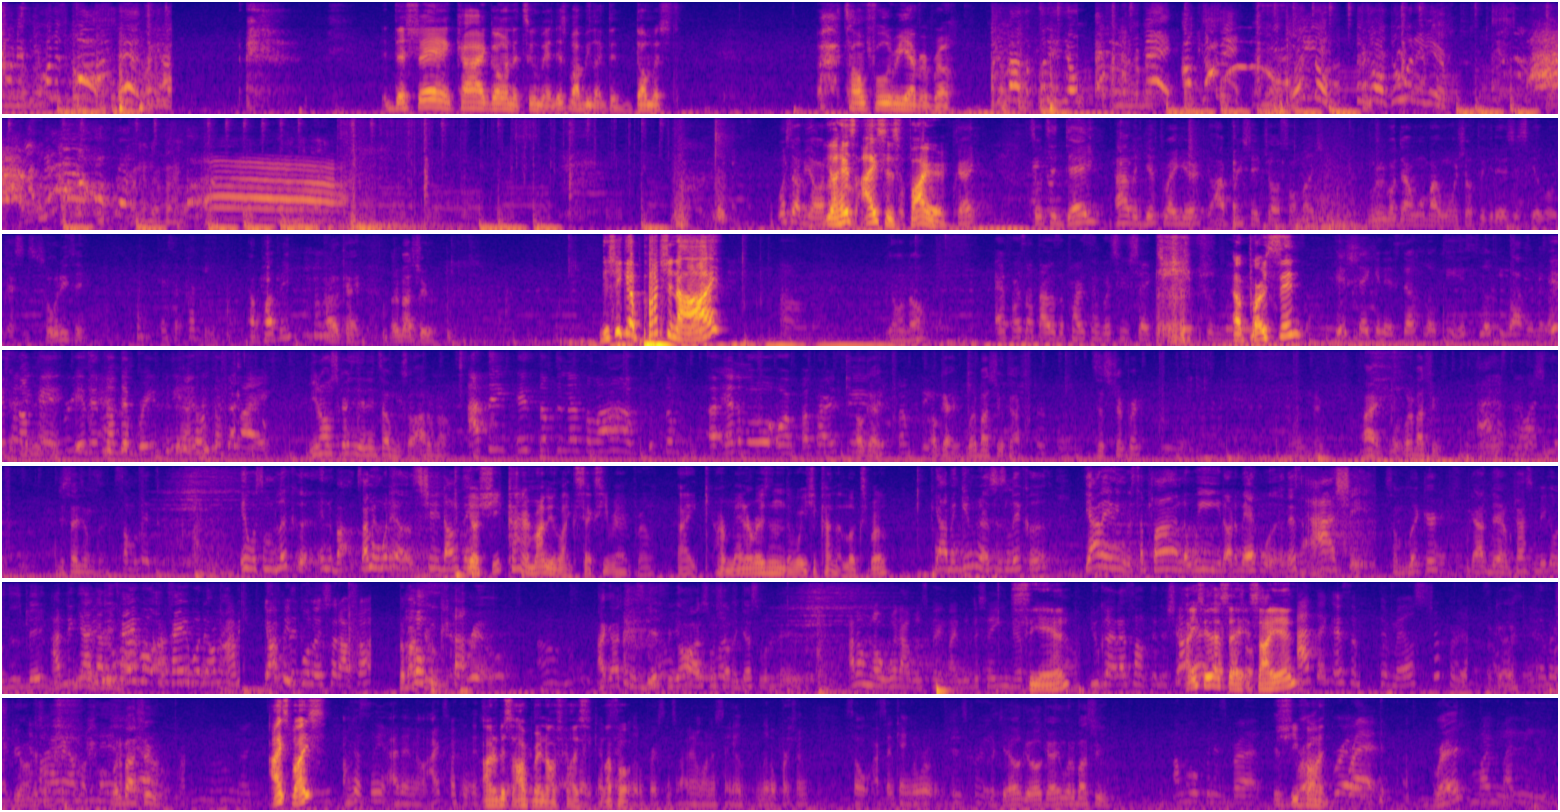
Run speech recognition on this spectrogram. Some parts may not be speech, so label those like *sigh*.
*sighs* Deshae and Kai going to two man. This might be like the dumbest *sighs* tomfoolery ever, bro. about to put in your I'm coming. What the f is y'all doing in here? What's up, y'all? Yo, his ice is fire. Okay. So today I have a gift right here. I appreciate y'all so much. We're gonna go down one by one. What y'all think it is, just to get a little guesses. So what do you think? It's a puppy. A puppy? Mm-hmm. Okay. What about you? Did she get punched in the eye? You don't know? At first I thought it was a person, but you shaking it too *laughs* much. A person? It's shaking itself low key. It's low key wobbling. around. Is something? Is it something breathing? Yeah, is it something like? You know what's crazy? They didn't tell me, so I don't know. I think it's something that's alive. It's some an animal or a person. Okay. Something. Okay. What about you, Kash? It's a stripper. All right. What, what about you? I have no idea. Just say something. Some liquor. It was some liquor in the box. I mean, what else? She don't think Yo, she kind of reminds me of like Sexyy Red, bro. Like her mannerism, the way she kind of looks, bro. y'all been giving us this liquor. Y'all ain't even supplying the weed or the backwoods. That's our shit. Some liquor. Goddamn, Casamigos this big. I think You y'all got a table, a table down there. Y'all be pulling shit out y'all. What about oh, you? God. I don't know. I got this gift for y'all. I just want y'all to guess what it is. I don't know what I would expect. Like with the shade, you never. Cyan? You got us something to show. How you say that? Say Cyan? I think it's a *laughs* male stripper. Okay. Might be on this. What about you? Ice Spice? Honestly, I didn't know. I expected it. Oh, no, to this be off brand little off spice. My kept saying fault. Little person, so I didn't want to say a little person. So I said kangaroo. It's crazy. Okay, okay, okay. What about you? I'm hoping it's bread. It's She bread. fine. Bread. Bread? Money.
